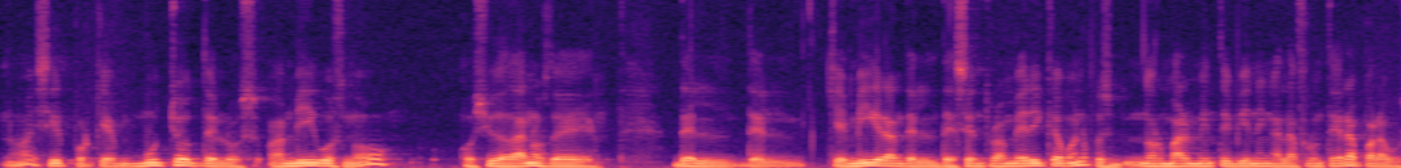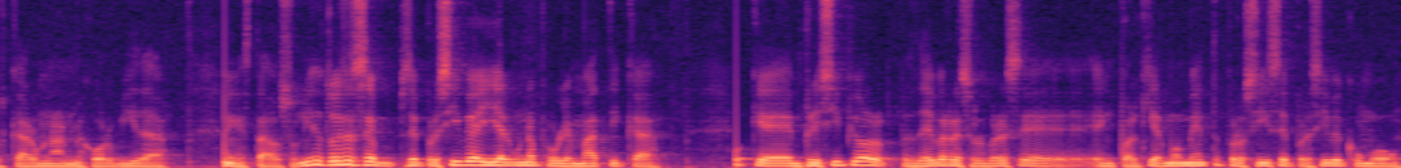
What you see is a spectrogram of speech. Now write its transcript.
¿no? es decir, porque muchos de los amigos ¿no? o ciudadanos de, del, del, que emigran del, de Centroamérica, bueno, pues normalmente vienen a la frontera para buscar una mejor vida en Estados Unidos. Entonces se, percibe ahí alguna problemática que en principio pues, debe resolverse en cualquier momento, pero sí se percibe como,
